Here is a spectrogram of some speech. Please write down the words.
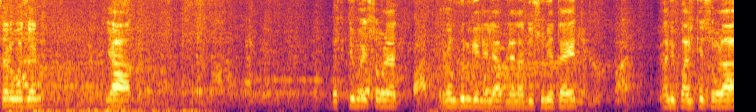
सर्वजण या भक्तिमय सोहळ्यात रंगून गेलेले आपल्याला दिसून येत आहेत. आणि पालखी सोहळा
